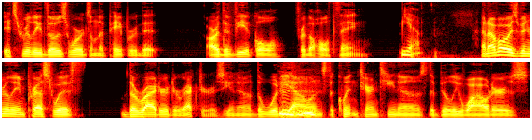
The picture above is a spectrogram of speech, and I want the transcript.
it's really those words on the paper that are the vehicle for the whole thing Yeah. And i've always been really impressed with the writer directors you know the woody Mhm. allens the quentin tarantinos the billy wilders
